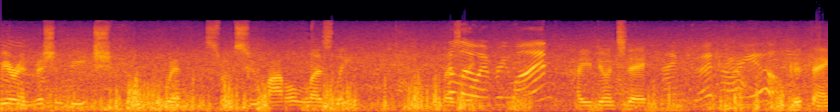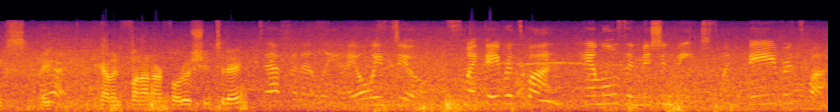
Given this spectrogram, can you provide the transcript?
We are in Mission Beach with swimsuit model Leslie. Leslie, Hello everyone. how are you doing today? I'm good. How are you? Good, thanks. Are you having fun on our photo shoot today? Definitely. I always do. This is my favorite spot. Hamels and Mission Beach. It's my favorite spot.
